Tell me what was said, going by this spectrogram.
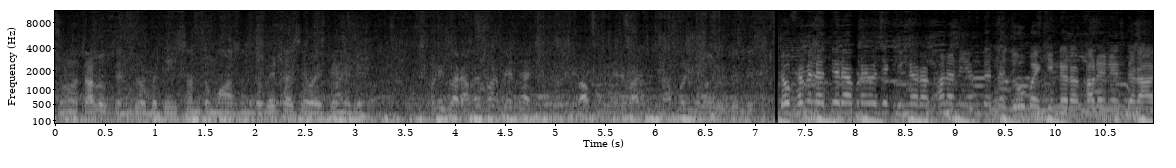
જૂનો ચાલુ છે ને જો બધી સંતો મહાસંતો બેઠા છે ભાઈ ફેમિલી થોડીક વાર અમે પણ બેઠા છીએ. બાપુ મેરે વાત સાંભળી તો ફેમિલી અત્યારે આપણે આવ્યા છે કિન્નર અખાડાની અંદર ને જો ભાઈ કિન્નર અખાડાની અંદર આ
